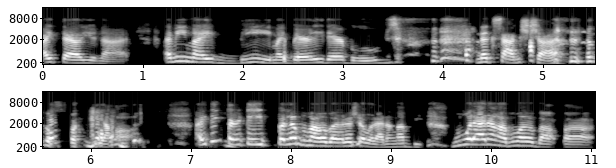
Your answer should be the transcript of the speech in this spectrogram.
I tell you not. I mean, my B, my barely there boobs, nagsag siya, nag-40 ako. I think 38 pa lang bumababa na siya, wala na ngang B. Wala na nga, bumababa pa.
